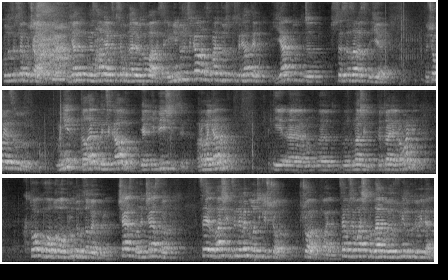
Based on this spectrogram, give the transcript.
Коли це все почалося, я не, знав, як це все буде далі розвиватися. І мені дуже цікаво насправді дуже спостерігати, як тут е, все, все зараз є. До чого я це веду? Мені далеко не цікаво, як і більшості громадянам і е, е, нашій територіальній громаді, хто кого було брудом за вибори. Чесно, нечесно. Це ваші, це не випало тільки що, вчора буквально. Це вже ваші проблеми, ви розуміли, куди ви йдете.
